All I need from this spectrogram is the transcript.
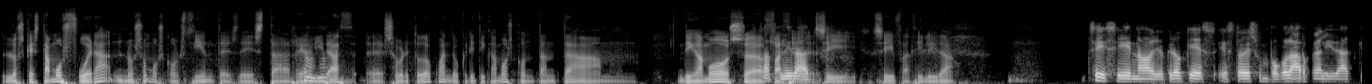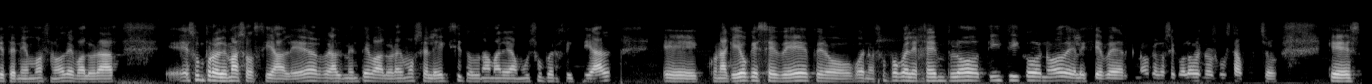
los que estamos fuera no somos conscientes de esta realidad, eh, sobre todo cuando criticamos con tanta, mm, digamos, eh, facilidad. sí, sí, facilidad. Sí, sí, no, yo creo que esto es un poco la realidad que tenemos, ¿no? De valorar. Es un problema social, ¿eh? Realmente valoramos el éxito de una manera muy superficial eh, con aquello que se ve, pero bueno, es un poco el ejemplo típico ¿no? del iceberg, ¿no? que a los psicólogos nos gusta mucho, que es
